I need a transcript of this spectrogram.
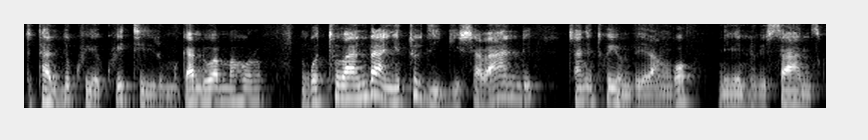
tutari dukwiye kwitirira umugambi w'amahoro ngo tubandanye tubyigisha abandi cyangwa twiyumvira ngo ni ibintu bisanzwe.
